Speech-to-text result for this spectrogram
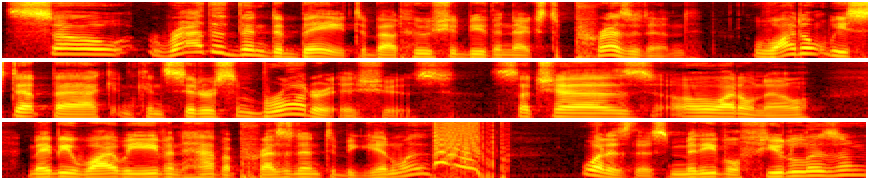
So, rather than debate about who should be the next president, why don't we step back and consider some broader issues, such as, oh, I don't know, maybe why we even have a president to begin with? What is this, medieval feudalism?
